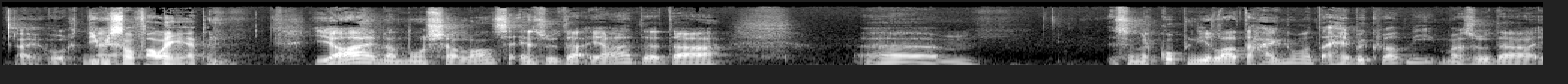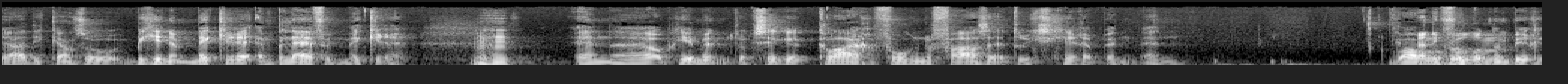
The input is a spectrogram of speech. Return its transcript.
ja, je hoort Die wisselvalligheid, hè? Ja, en dat nonchalance. En zo dat, ja, dat... dat um, zijn kop niet laten hangen, want dat heb ik wel niet. Maar zo dat, ja, die kan zo beginnen mekkeren en blijven mekkeren. Mm -hmm. En uh, op een gegeven moment moet ik zeggen, klaar, volgende fase en terug scherp. En, en wow, bijvoorbeeld een berg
